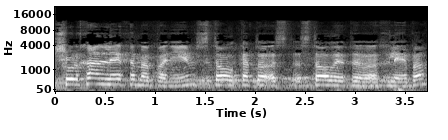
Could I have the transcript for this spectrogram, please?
шурхан лехем апаним, стол, стол этого хлеба.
